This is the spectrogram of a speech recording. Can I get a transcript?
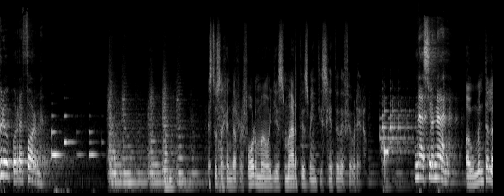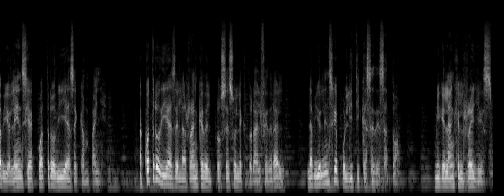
Grupo Reforma. Esto es Agenda Reforma, hoy es martes 27 de febrero. Nacional. Aumenta la violencia cuatro días de campaña. A cuatro días del arranque del proceso electoral federal, la violencia política se desató. Miguel Ángel Reyes,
